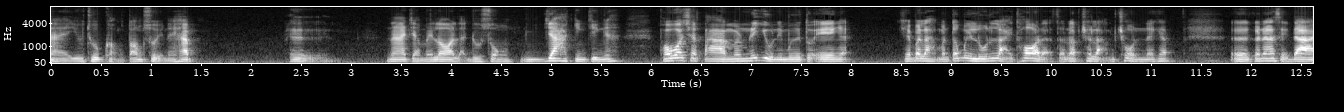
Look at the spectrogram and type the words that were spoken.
ใน YouTube ของต้องสุยนะครับเออน่าจะไม่รอดแหละดูทรงยากจริงๆนะเพราะว่าชะตามันไม่ได้อยู่ในมือตัวเองอะ่ะใช่ปะละ่ะมันต้องไปลุ้นหลายทอดอะ่ะสำหรับฉลามชนนะครับเออก็น่าเสียดาย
